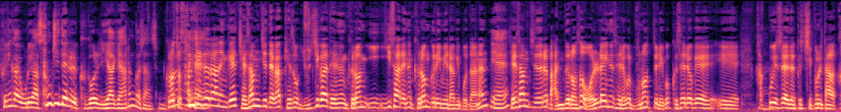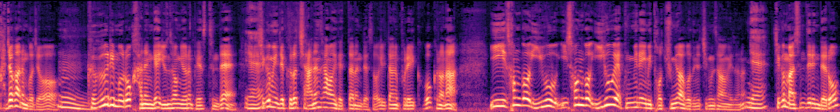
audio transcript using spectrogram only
그러니까 우리가 삼지대를 그걸 이야기하는 거지 않습니까? 그렇죠. 삼지대라는 게 제3지대가 계속 유지가 되는 그런 이, 이 사례는 그런 그림이라기보다는 예. 제3지대를 만들어서 원래 있는 세력을 무너뜨리고 그 세력에 이, 갖고 있어야 될 그 지분을 다 가져가는 거죠. 음. 그 그림으로 가는 게 윤석열은 베스트인데 예. 지금은 이제 그렇지 않은 상황이 됐다는 데서 일단은 브레이크고 그러나 이 선거 이후 이 선거 이후에 국민의힘이 더 중요하거든요. 지금 상황에서는 예. 지금 말씀드린 대로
